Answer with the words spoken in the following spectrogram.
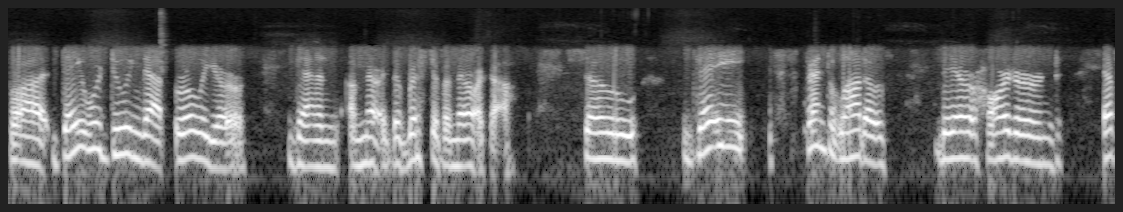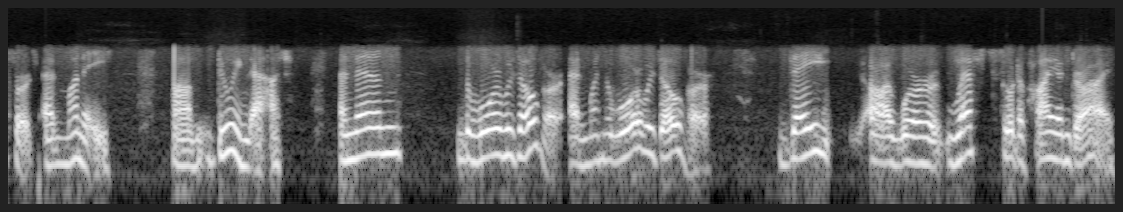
but they were doing that earlier than Amer- the rest of America. So they spent a lot of their hard earned effort and money um, doing that. And then the war was over. And when the war was over, they uh, were left sort of high and dry.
